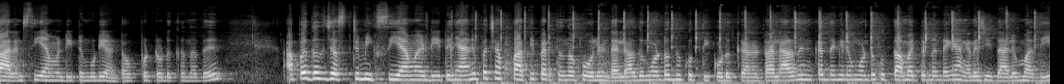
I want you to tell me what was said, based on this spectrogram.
ബാലൻസ് ചെയ്യാൻ വേണ്ടിയിട്ടും കൂടിയാണ് കേട്ടോ ഉപ്പ് ഇട്ട് കൊടുക്കുന്നത്. അപ്പോൾ ഇത് ജസ്റ്റ് മിക്സ് ചെയ്യാൻ വേണ്ടിയിട്ട് ഞാനിപ്പോൾ ചപ്പാത്തി പരത്തുന്ന പോലെ ഉണ്ടല്ലോ അതും കൊണ്ടൊന്ന് കുത്തി കൊടുക്കുകയാണ് കേട്ടോ. അല്ലാതെ നിങ്ങൾക്ക് എന്തെങ്കിലും കൊണ്ട് കുത്താൻ പറ്റുന്നുണ്ടെങ്കിൽ അങ്ങനെ ചെയ്താലും മതി.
